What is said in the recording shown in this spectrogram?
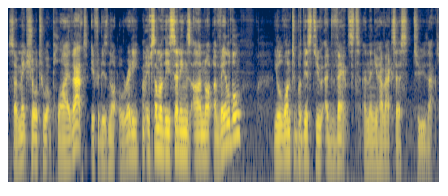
So make sure to apply that if it is not already. If some of these settings are not available, you'll want to put this to advanced and then you have access to that.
